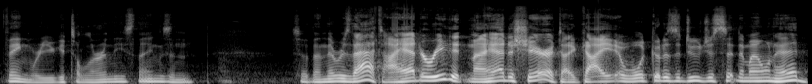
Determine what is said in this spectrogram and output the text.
thing where you get to learn these things and so then there was that. I had to read it and I had to share it. I, I what good does it do just sitting in my own head?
